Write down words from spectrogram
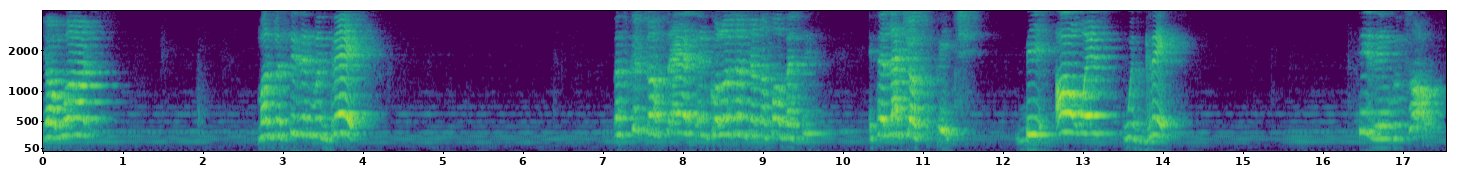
Your words must be seasoned with grace. The scripture says in Colossians chapter 4, verse 6, it says, Let your speech be always with grace, seasoned with salt,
